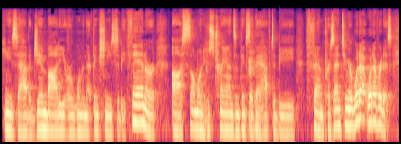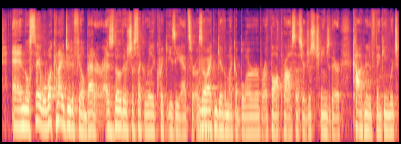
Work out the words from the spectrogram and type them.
he needs to have a gym body, or a woman that thinks she needs to be thin, or uh, someone who's trans and thinks that they have to be femme presenting, or whatever, whatever it is. And they'll say, well, what can I do to feel better? As though there's just like a really quick, easy answer. As though I can give them like a blurb or a thought process, or just change their cognitive thinking, which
